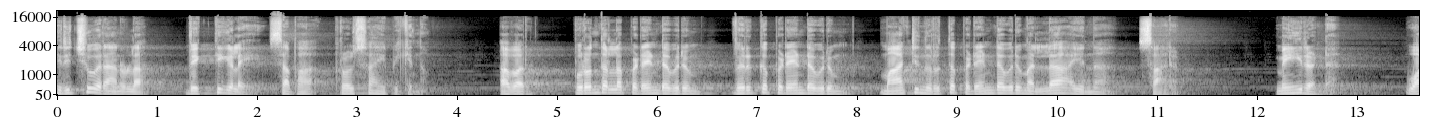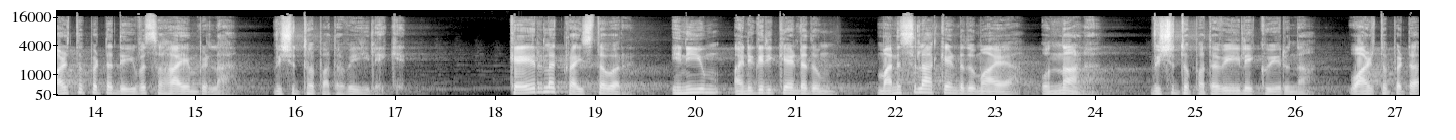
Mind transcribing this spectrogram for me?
തിരിച്ചു വരാനുള്ള വ്യക്തികളെ സഭ പ്രോത്സാഹിപ്പിക്കുന്നു. അവർ പുറന്തള്ളപ്പെടേണ്ടവരും വെറുക്കപ്പെടേണ്ടവരും മാറ്റി നിർത്തപ്പെടേണ്ടവരുമല്ല എന്ന് സാരം. മെയ് രണ്ട്. വാഴ്ത്തപ്പെട്ട ദൈവസഹായം പിള്ള വിശുദ്ധ പദവിയിലേക്ക്. കേരള ക്രൈസ്തവർ ഇനിയും അനുകരിക്കേണ്ടതും മനസ്സിലാക്കേണ്ടതുമായ ഒന്നാണ് വിശുദ്ധ പദവിയിലേക്കുയരുന്ന വാഴ്ത്തപ്പെട്ട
